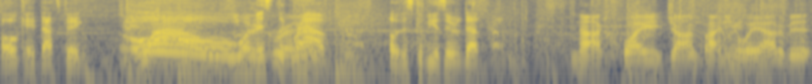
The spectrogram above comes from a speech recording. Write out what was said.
Okay, that's big. Oh, wow, he missed the grab. Oh, this could be a zero to death. Not quite. John finding a way out of it.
